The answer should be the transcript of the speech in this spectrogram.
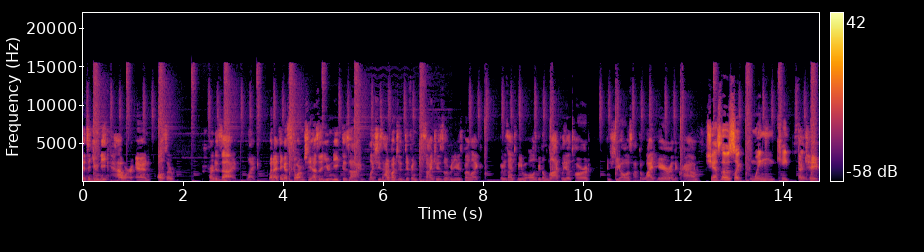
It's a unique power, and also her design. Like when I think of Storm, she has a unique design. Like she's had a bunch of different design choices over the years, but like her design to me will always be the black leotard, and she always had the white hair and the crown. She has those like wing cape. Thing. cape,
